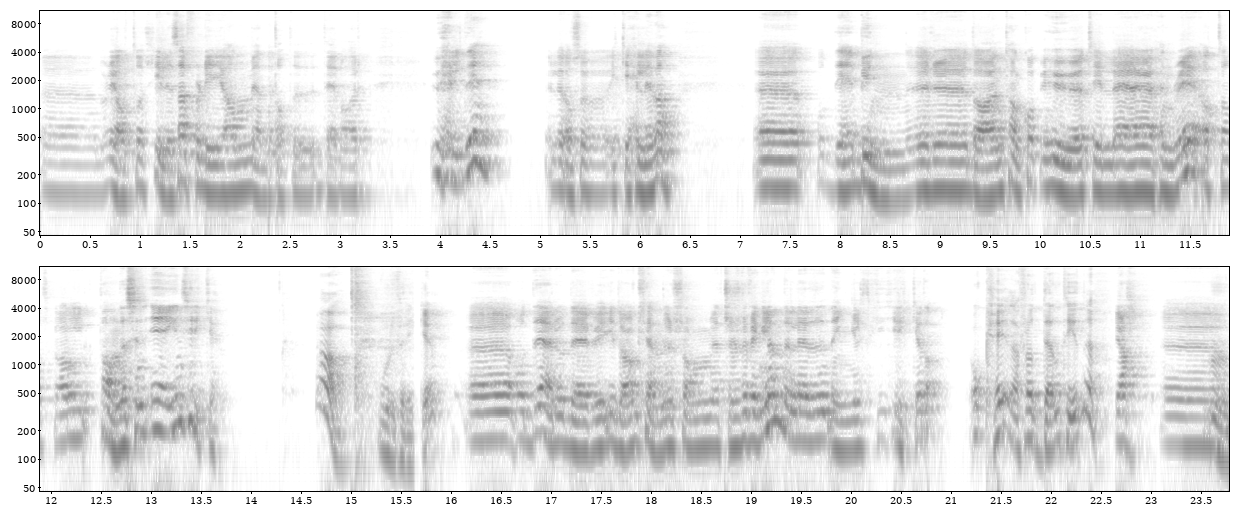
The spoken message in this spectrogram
eh, når det gjaldt å skille seg, fordi han mente at det, det var uheldig. Eller altså ikke hellig, da. Eh, og det begynner eh, da en tanke opp i huet til eh, Henry at han skal danne sin egen kirke. Ja, hvorfor ikke? Og det er jo det vi i dag kjenner som Church of England, eller Den engelske kirke, da. Ok, det er fra den tiden, ja. Ja, mm.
